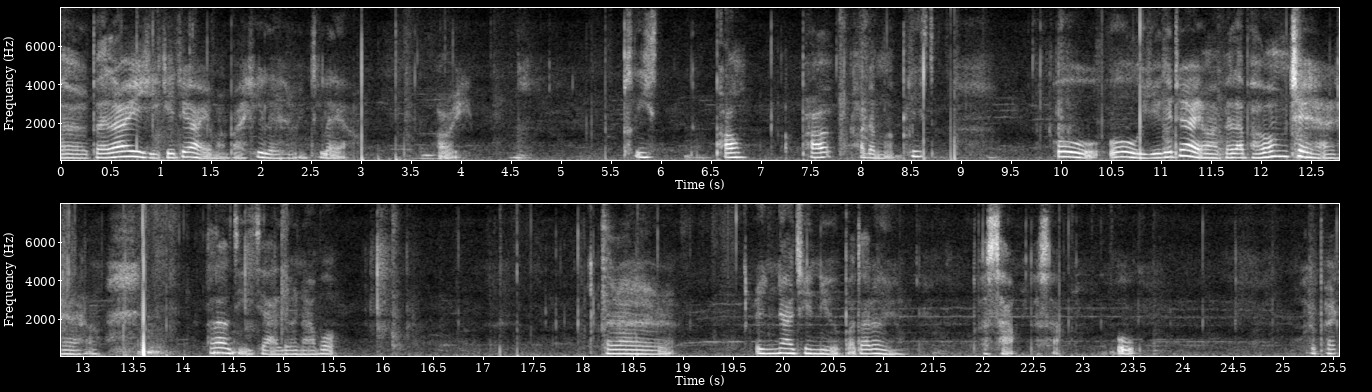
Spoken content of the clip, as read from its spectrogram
အဲဘယ်လာရေခဲ့တဲ့အရာမှာဘာရှိလဲဆိုရင်ကြည့်လိုက်ရအောင် alright please pound pound ဟုတ်တယ်မလား please အိုးအိုးရေခဲ့တဲ့အရာမှာဘယ်လာဘာမှမချက်ထားတဲ့ဟာအဲ့လောက်ကြီးကြာလွန်တာပေါ့အဲ့ဒါအင်းညာချင်းနေပတ်တာတော့ရင်သဆာသဆာအိုး what about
